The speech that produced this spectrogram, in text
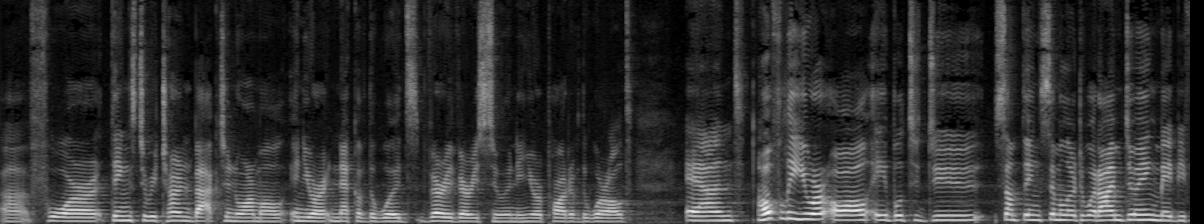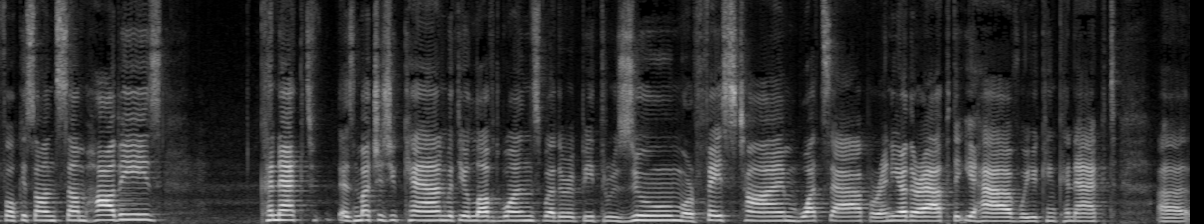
Uh, for things to return back to normal in your neck of the woods very, very soon in your part of the world. And hopefully, you are all able to do something similar to what I'm doing, maybe focus on some hobbies, connect as much as you can with your loved ones, whether it be through Zoom or FaceTime, WhatsApp, or any other app that you have where you can connect. Uh,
